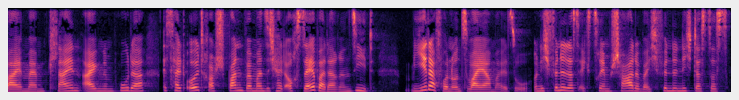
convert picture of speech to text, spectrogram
bei meinem kleinen eigenen Bruder ist halt ultra spannend, weil man sich halt auch selber darin sieht. Jeder von uns war ja mal so. Und ich finde das extrem schade, weil ich finde nicht, dass das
